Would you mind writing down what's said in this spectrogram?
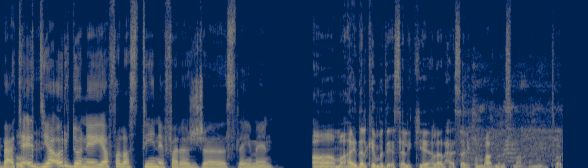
بعتقد okay. يا أردني يا فلسطيني فرج آه، سليمان. آه ما هيدا اللي كان بدي أسألك إياه. هلا رح أسألك من بعد ما نسمع الأغنية. تفضل.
